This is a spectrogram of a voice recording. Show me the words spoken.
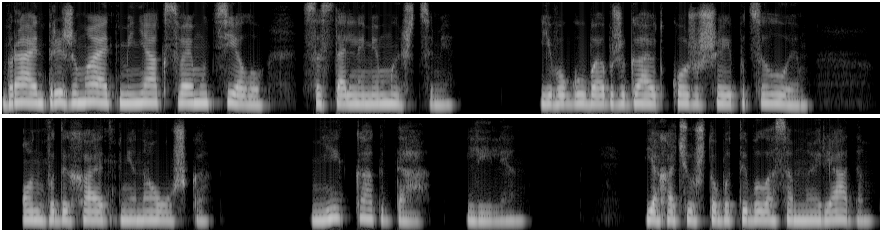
Брайан прижимает меня к своему телу с остальными мышцами. Его губы обжигают кожу шеи поцелуем. Он выдыхает мне на ушко. «Никогда, Лилиан. Я хочу, чтобы ты была со мной рядом.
